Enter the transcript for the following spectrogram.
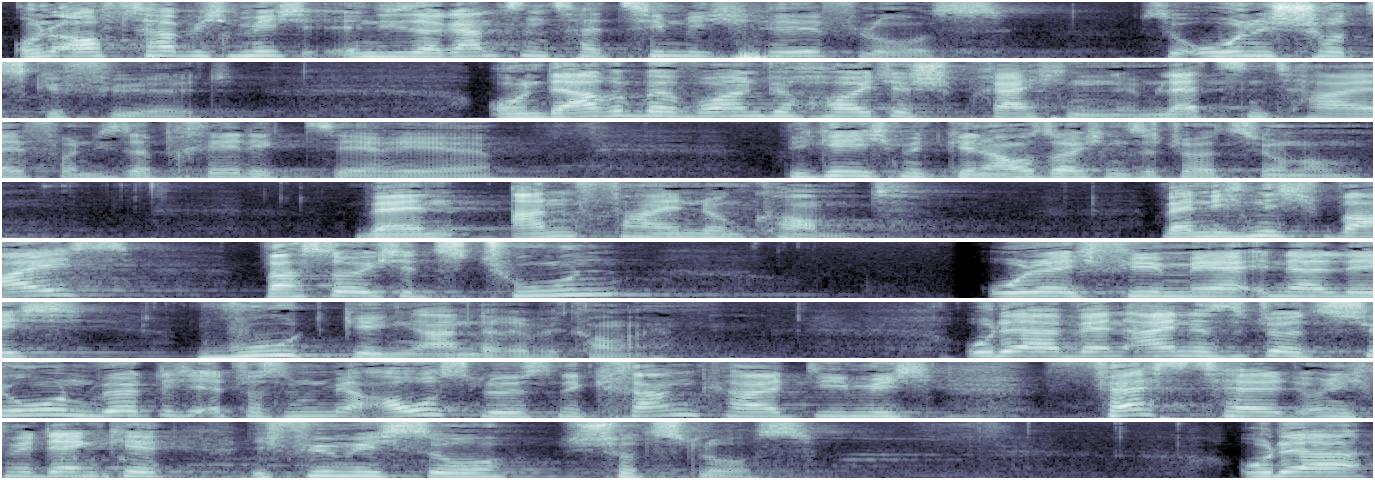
Und oft habe ich mich in dieser ganzen Zeit ziemlich hilflos so ohne Schutz gefühlt. Und darüber wollen wir heute sprechen, im letzten Teil von dieser Predigtserie. Wie gehe ich mit genau solchen Situationen um? Wenn Anfeindung kommt. Wenn ich nicht weiß, was soll ich jetzt tun? Oder ich vielmehr innerlich Wut gegen andere bekomme. Oder wenn eine Situation wirklich etwas mit mir auslöst, eine Krankheit, die mich festhält und ich mir denke, ich fühle mich so schutzlos. Oder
